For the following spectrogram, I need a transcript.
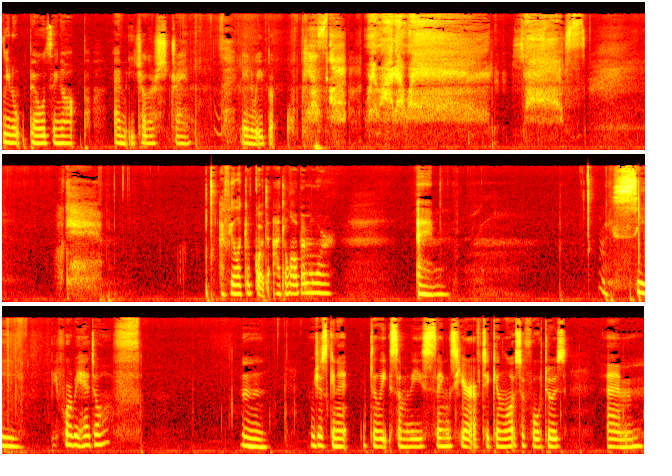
you know building up um each other's strength. Anyway, but obviously we want to win. Yes. Okay. I feel like I've got to add a little bit more. Um. Let me see before we head off. Hmm. I'm just gonna delete some of these things here. I've taken lots of photos. Um.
